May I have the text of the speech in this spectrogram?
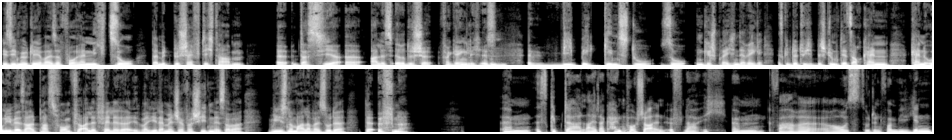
die sich möglicherweise vorher nicht so damit beschäftigt haben, äh, dass hier äh, alles Irdische vergänglich ist. Mhm. Äh, wie beginnst du so ein Gespräch in der Regel? Es gibt natürlich bestimmt jetzt auch kein, keine Universalpassform für alle Fälle, da, weil jeder Mensch ja verschieden ist. Aber wie ist normalerweise so der, der Öffner? Ähm, es gibt da leider keinen pauschalen Öffner. Ich ähm, fahre raus zu den Familien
